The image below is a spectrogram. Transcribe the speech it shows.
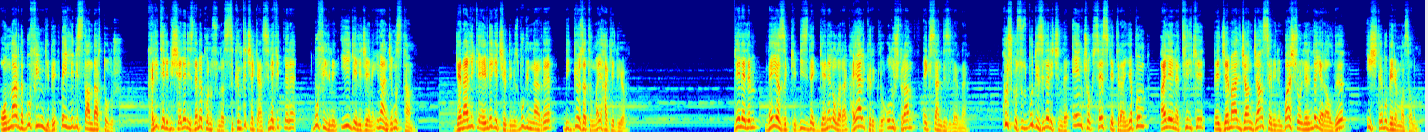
onlar da bu film gibi belli bir standartta olur. Kaliteli bir şeyler izleme konusunda sıkıntı çeken sinefitlere bu filmin iyi geleceğine inancımız tam. Genellikle evde geçirdiğimiz bu günlerde bir göz atılmayı hak ediyor. Gelelim ne yazık ki bizde genel olarak hayal kırıklığı oluşturan eksen dizilerine. Kuşkusuz bu diziler içinde en çok ses getiren yapım Aleyna Tilki ve Cemal Can Cansever'in başrollerinde yer aldığı İşte Bu Benim Masalım.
